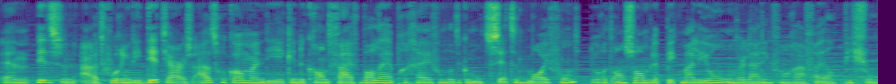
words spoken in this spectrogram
En dit is een uitvoering die dit jaar is uitgekomen en die ik in de krant vijf ballen heb gegeven, omdat ik hem ontzettend mooi vond. Door het ensemble Pygmalion onder leiding van Raphaël Pichon.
